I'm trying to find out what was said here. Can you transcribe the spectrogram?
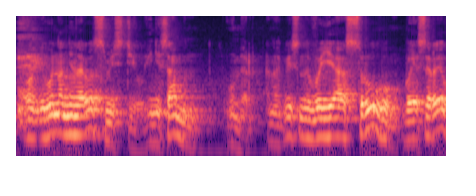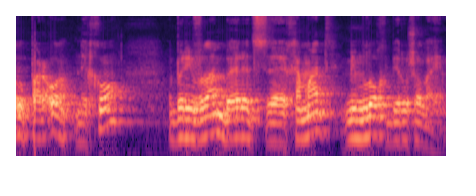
Он, его не народ сместил, и не сам он умер. Написано в Ясругу, в Ясрегу паро нехо, Баривлам Берец э, Хамад Мимлох Берушалаем.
